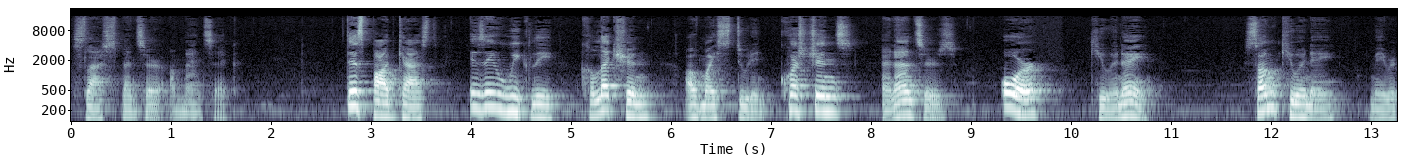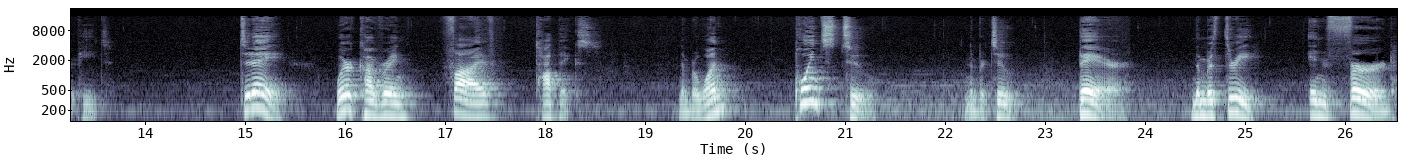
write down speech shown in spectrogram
slash Spencer Amansick. This podcast is a weekly collection of my student questions and answers or Q&A. Some Q&A may repeat. Today, we're covering 5 topics. Number 1, points to. Number 2, bare. Number 3, inferred.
